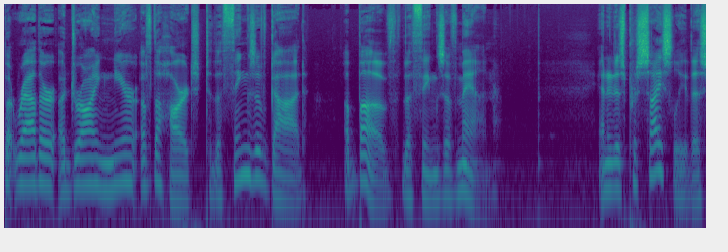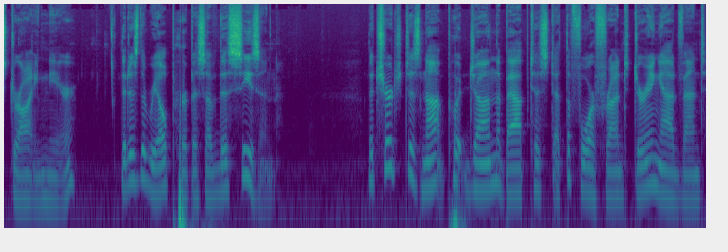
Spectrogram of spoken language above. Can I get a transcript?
but rather a drawing near of the heart to the things of God above the things of man. And it is precisely this drawing near that is the real purpose of this season. The Church does not put John the Baptist at the forefront during Advent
